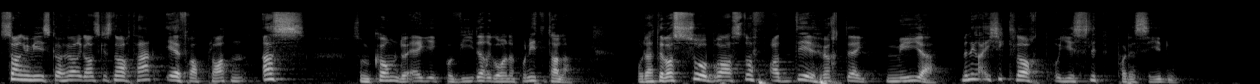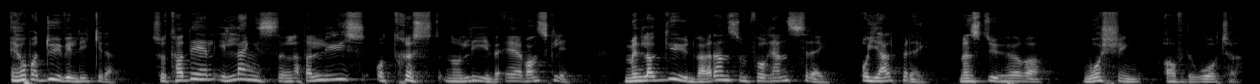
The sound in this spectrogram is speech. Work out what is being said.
Sangen vi skal høre ganske snart her, er fra platen Us, som kom da jeg gikk på videregående på 90-tallet. Og dette var så bra stoff at det hørte jeg mye, men jeg har ikke klart å gi slipp på det siden. Jeg håper at du vil like det, så ta del i lengselen etter lys og trøst når livet er vanskelig. Men la Gud være den som får rense deg og hjelpe deg mens du hører 'Washing of the Water'.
